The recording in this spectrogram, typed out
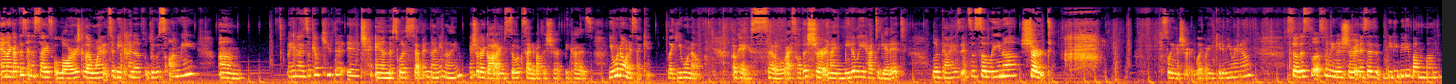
And I got this in a size large because I wanted it to be kind of loose on me. Um, but you guys, look how cute that is. And this was $7.99. The shirt I got, I'm so excited about this shirt because you will know in a second. Like, you will know. Okay, so I saw this shirt and I immediately had to get it. Look, guys, it's a Selena shirt. Selena shirt. Like, are you kidding me right now? So this is a Selena shirt and it says Bidi Bidi Bom Bom.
